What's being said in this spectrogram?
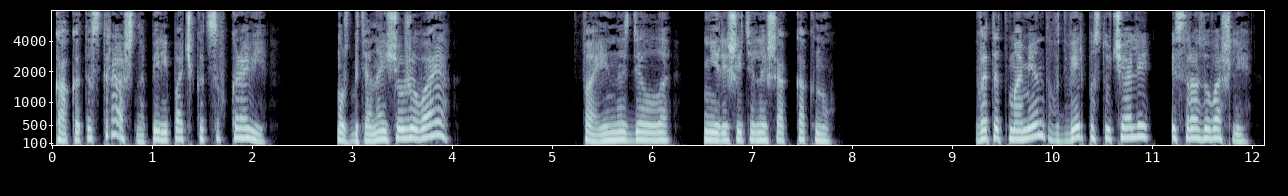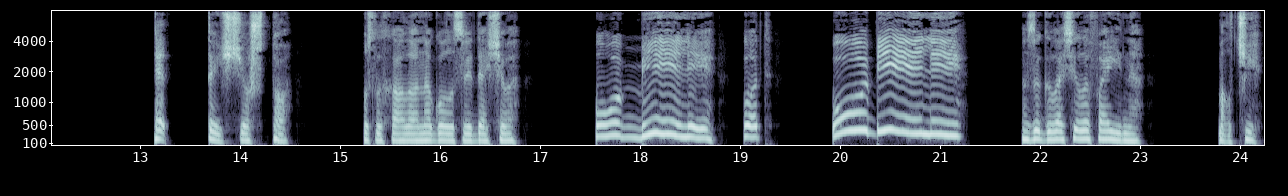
как это страшно, перепачкаться в крови. Может быть, она еще живая? Фаина сделала нерешительный шаг к окну. В этот момент в дверь постучали и сразу вошли. «Это еще что?» — услыхала она голос ледащего. «Убили! Вот, убили!» — заголосила Фаина. «Молчи!»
